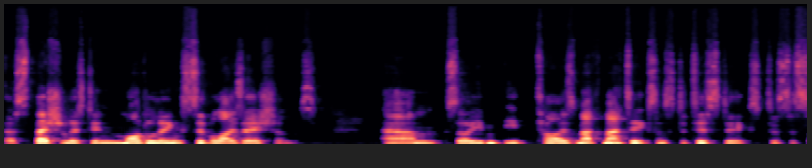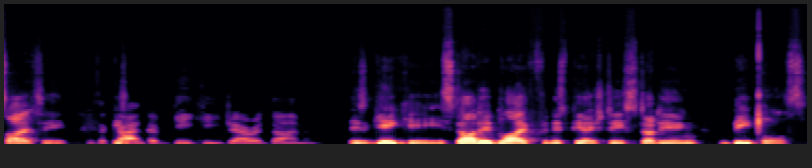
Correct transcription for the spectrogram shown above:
a specialist in modeling civilizations. Um, so he, he, ties mathematics and statistics to society. He's a kind he's, of geeky Jared Diamond. He's geeky. He started life in his PhD studying beetles,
